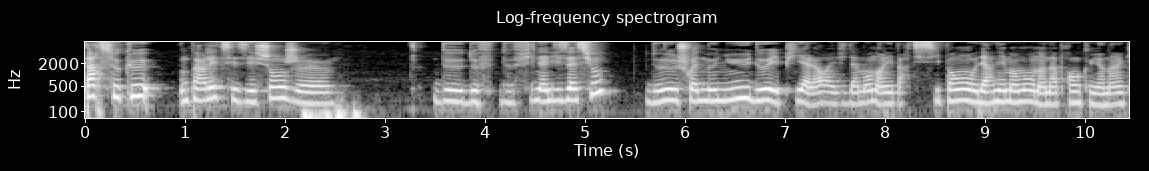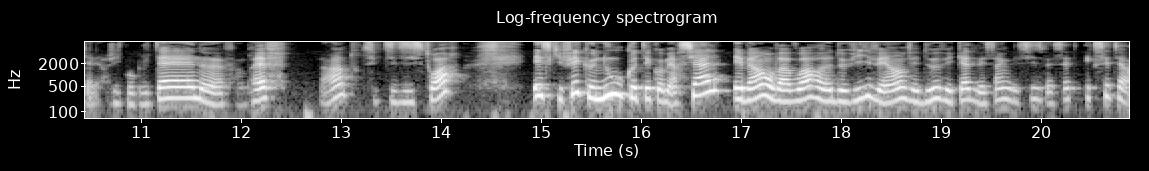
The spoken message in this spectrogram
Parce que on parlait de ces échanges euh, de, finalisation, de choix de menu, de et puis alors évidemment dans les participants au dernier moment on en apprend qu'il y en a un qui est allergique au gluten, euh, enfin bref, toutes ces petites histoires. Et ce qui fait que nous, côté commercial, eh ben, on va avoir devis V1, V2, V4, V5, V6, V7, etc.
